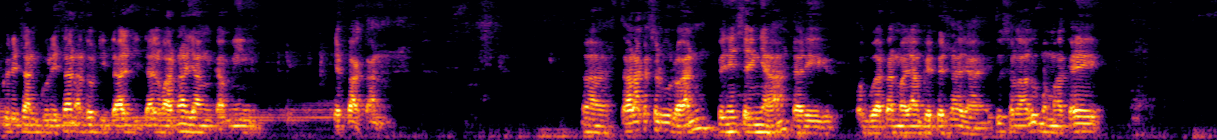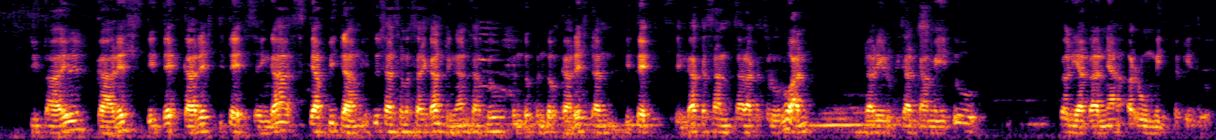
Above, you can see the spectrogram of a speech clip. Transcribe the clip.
gurisan-gurisan atau detail-detail warna yang kami ciptakan. Nah, secara keseluruhan finishingnya dari pembuatan wayang beber saya itu selalu memakai detail garis titik garis titik sehingga setiap bidang itu saya selesaikan dengan satu bentuk-bentuk garis dan titik sehingga kesan secara keseluruhan dari lukisan kami itu kelihatannya rumit begitu.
